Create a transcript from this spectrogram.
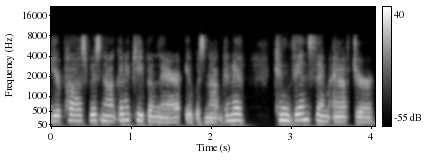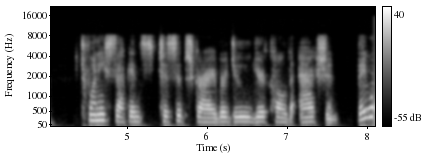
Your pause was not going to keep them there. It was not going to convince them after 20 seconds to subscribe or do your call to action. They were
